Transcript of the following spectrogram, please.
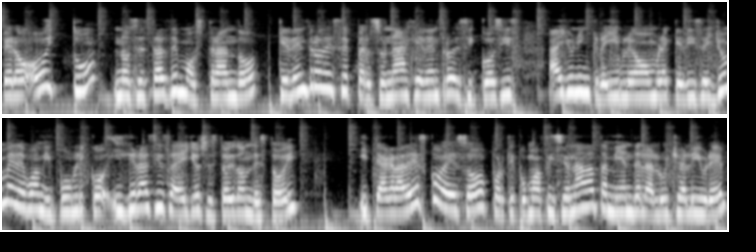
Pero hoy tú nos estás demostrando que dentro de ese personaje, dentro de Psicosis, hay un increíble hombre que dice, yo me debo a mi público y gracias a ellos estoy donde estoy. Y te agradezco eso porque como aficionada también de la lucha libre,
